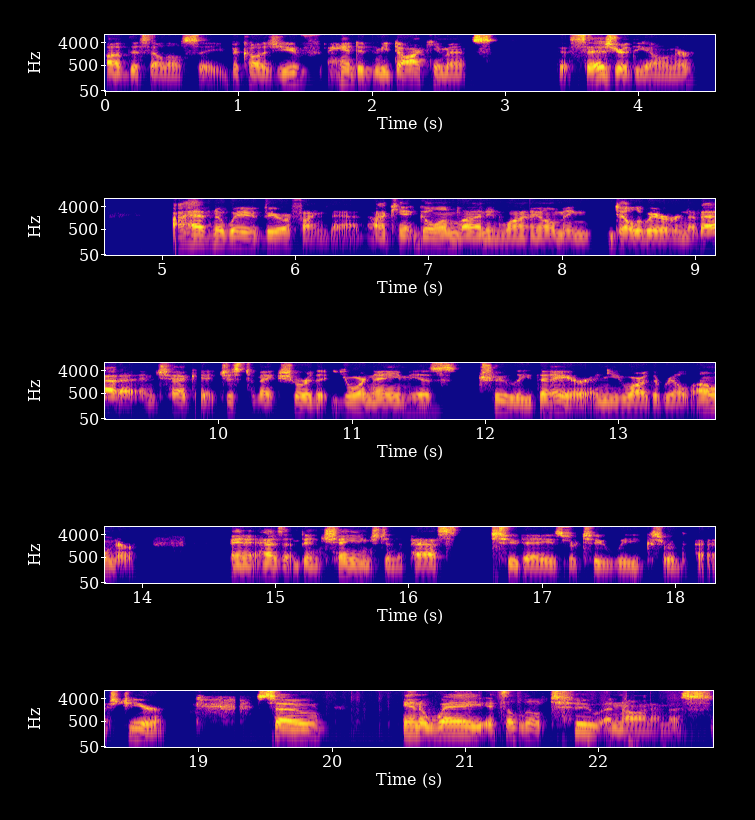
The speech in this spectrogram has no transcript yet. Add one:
of this LLC because you've handed me documents that says you're the owner. I have no way of verifying that. I can't go online in Wyoming, Delaware, or Nevada and check it just to make sure that your name is truly there and you are the real owner. And it hasn't been changed in the past two days or two weeks or the past year. So, in a way, it's a little too anonymous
